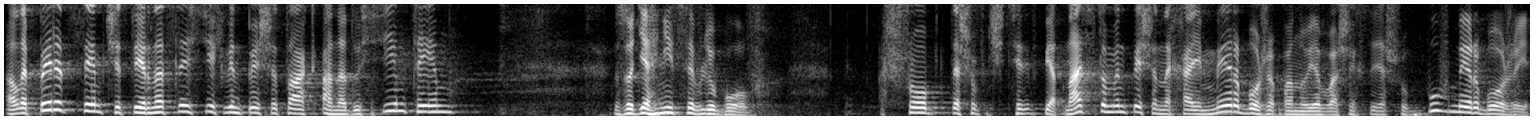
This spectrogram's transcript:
Але перед цим 14 стих він пише так: а над усім тим зодягніться в любов. Щоб те, що в 15-му він пише, нехай мир Божий панує в ваших серцях, щоб був мир Божий.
